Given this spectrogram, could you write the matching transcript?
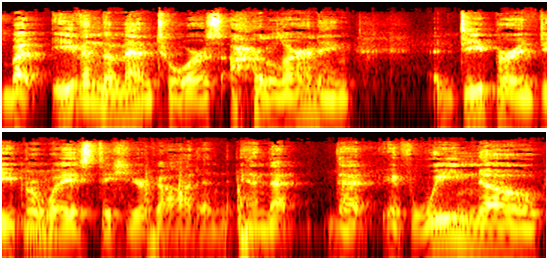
But even the mentors are learning deeper and deeper mm-hmm. ways to hear God and, and that that if we know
